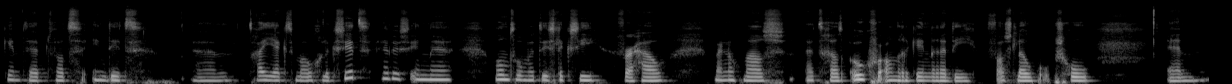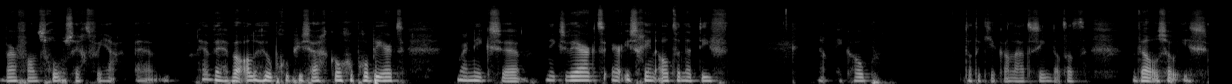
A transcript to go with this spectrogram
kind hebt wat in dit um, traject mogelijk zit. Hè, dus in, uh, rondom het dyslexieverhaal. Maar nogmaals, het geldt ook voor andere kinderen die vastlopen op school. En waarvan school zegt van ja, uh, we hebben alle hulpgroepjes eigenlijk al geprobeerd, maar niks, uh, niks werkt. Er is geen alternatief. Nou, ik hoop dat ik je kan laten zien dat dat wel zo is.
